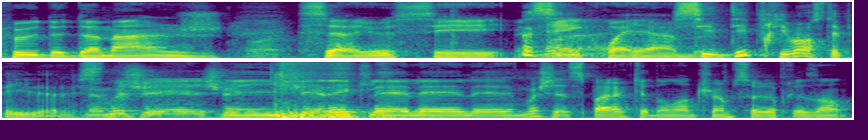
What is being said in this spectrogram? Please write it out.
peu de dommages. Sérieux, c'est incroyable. C'est déprimant, ce pays-là. Mais moi, je vais, je vais, je vais aller avec le, le- le- Moi, j'espère que Donald Trump se représente.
